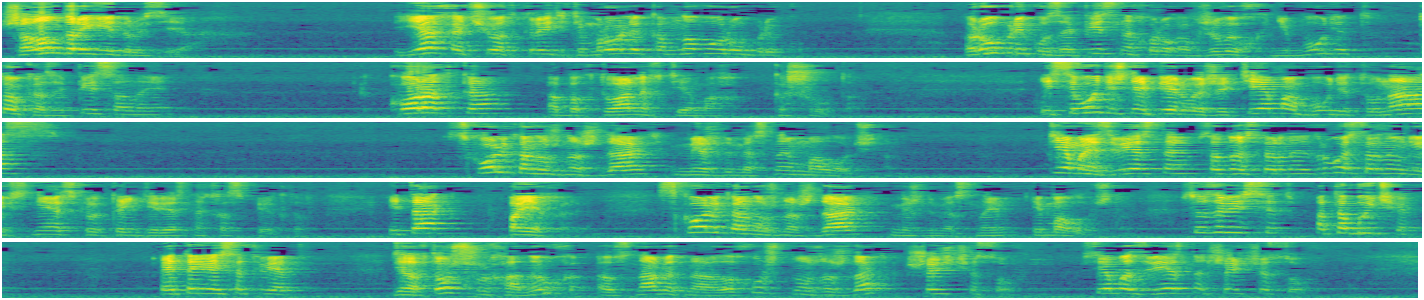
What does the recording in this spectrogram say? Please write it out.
Шалом, дорогие друзья! Я хочу открыть этим роликом новую рубрику. Рубрику записанных уроков живых не будет, только записанные. Коротко об актуальных темах кашрута. И сегодняшняя первая же тема будет у нас сколько нужно ждать между мясным и молочным. Тема известная, с одной стороны, с другой стороны у них несколько интересных аспектов. Итак, поехали. Сколько нужно ждать между мясным и молочным? Все зависит от обычая. Это и есть ответ. Дело в том, что Шурханрух устанавливает на Аллаху, что нужно ждать 6 часов. Всем известно 6 часов.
